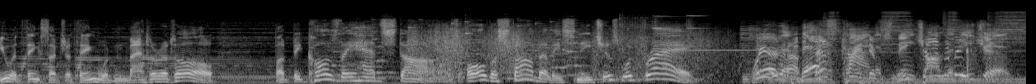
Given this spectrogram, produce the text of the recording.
You would think such a thing wouldn't matter at all. But because they had stars, all the Starbelly sneetches would brag. We're the best kind of sneetch on the beaches.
